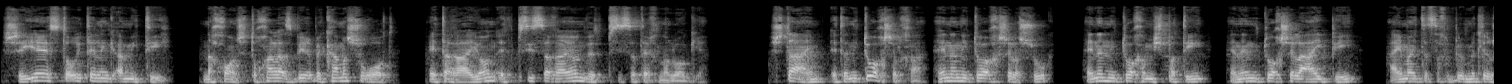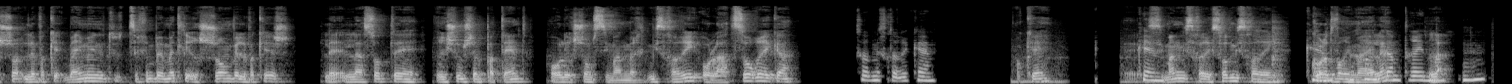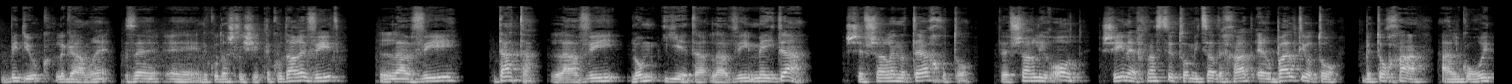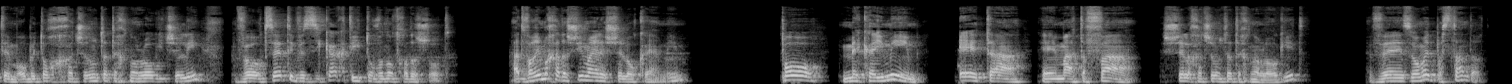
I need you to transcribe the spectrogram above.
שיהיה storytelling אמיתי, נכון, שתוכל להסביר בכמה שורות את הרעיון, את בסיס הרעיון ואת בסיס הטכנולוגיה. שתיים, את הניתוח שלך, הן הניתוח של השוק, הן הניתוח המשפטי, הן הניתוח של ה-IP, האם היית צריך באמת לרשום, לבקש, האם היינו צריכים באמת לרשום ולבקש לעשות uh, רישום של פטנט, או לרשום סימן מסחרי, או לעצור רגע. סוד מסחרי, כן. אוקיי? כן. סימן מסחרי, סוד מסחרי, כן, כל הדברים נכון, האלה. גם trademark. mm-hmm. בדיוק, לגמרי. זה uh, נקודה שלישית. נקודה רביעית, להביא דאטה, להביא לא ידע, להביא מידע שאפשר לנתח אותו, ואפשר לראות שהנה הכנסתי אותו מצד אחד, ערבלתי אותו בתוך האלגוריתם או בתוך החדשנות הטכנולוגית שלי, והוצאתי וזיקקתי תובנות חדשות. הדברים החדשים האלה שלא קיימים, פה מקיימים את המעטפה של החדשנות הטכנולוגית, וזה עומד בסטנדרט.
